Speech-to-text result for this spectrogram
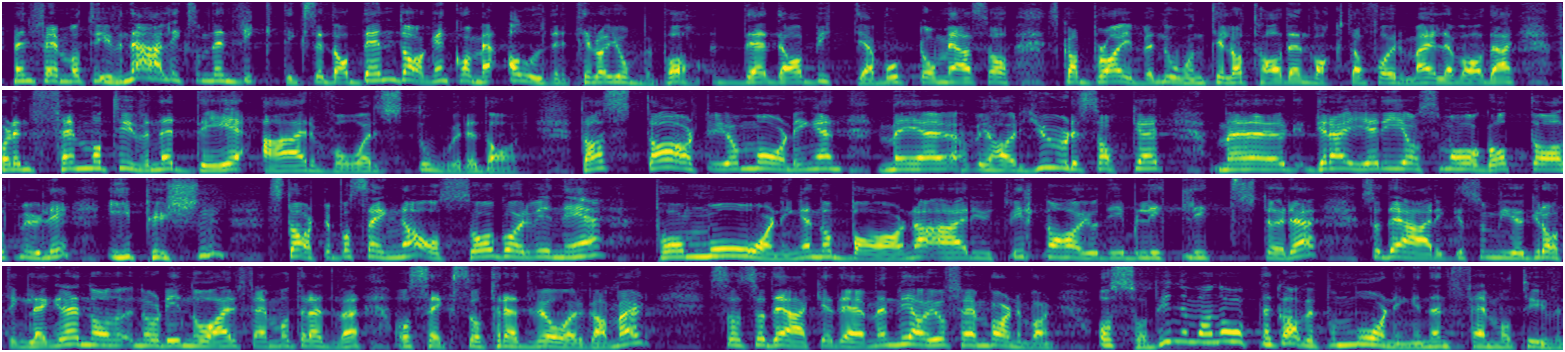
Men 25. er liksom den viktigste da. Den dagen kommer jeg aldri til å jobbe på. Det, da bytter jeg bort om jeg skal bribe noen til å ta den vakta for meg, eller hva det er. For den 25. det er vår store dag. Da starter vi om morgenen med Vi har julesokker med greier i og smågodt og alt mulig. I pysjen. Starter på senga, og så går vi ned på morgenen når barna er uthvilt. Nå har jo de blitt litt større, så det er ikke så mye gråting lenger når de nå er 35 og 36 år gammel. Så, så, det er ikke det. Men vi har jo fem barnebarn. Og så begynner man å åpne gaver på morgenen den 25.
